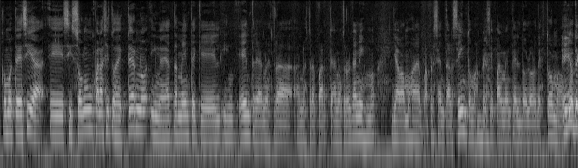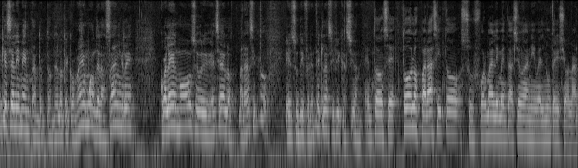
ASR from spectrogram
Como te decía, eh, si son parásitos externos, inmediatamente que él entre a nuestra, a nuestra parte, a nuestro organismo, ya vamos a, presentar síntomas, principalmente el dolor de estómago. ¿Ellos de qué se alimentan, doctor? ¿De lo que comemos, de la sangre? ¿Cuál es el modo de sobrevivencia de los parásitos en sus diferentes clasificaciones? Entonces, todos los parásitos, su forma de alimentación a nivel nutricional.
